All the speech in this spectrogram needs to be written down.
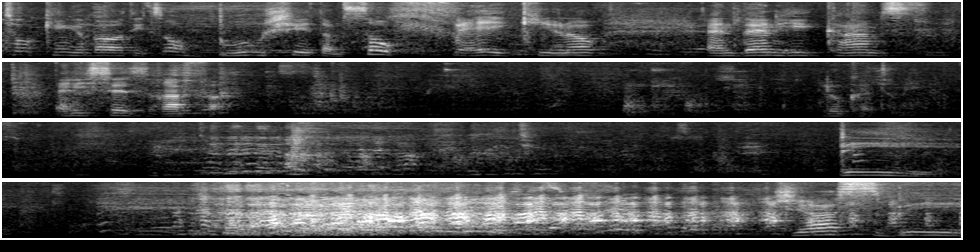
talking about? It's all bullshit. I'm so fake, you know? And then he comes and he says, Rafa, look at me. Be. Just be.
